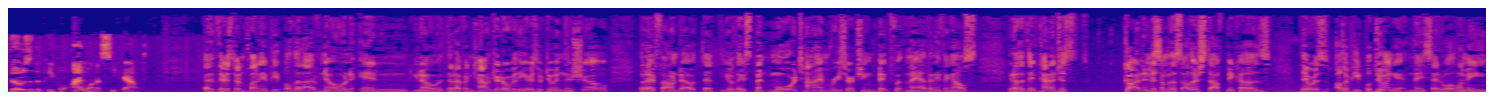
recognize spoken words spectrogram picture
Those are the people I want to seek out. Uh, there's been plenty of people that I've known in, you know, that I've encountered over the years of doing this show that I found out that, you know, they've spent more time researching Bigfoot than they have anything else. You know, that they've kind of just gotten into some of this other stuff because there was other people doing it and they said, well, let me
